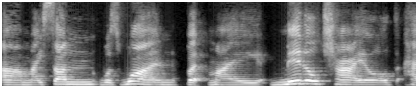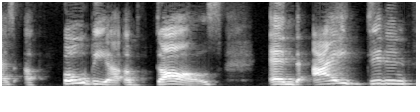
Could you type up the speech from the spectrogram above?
um, my son was one, but my middle child has a phobia of dolls. And I didn't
